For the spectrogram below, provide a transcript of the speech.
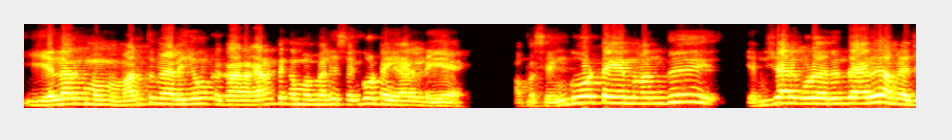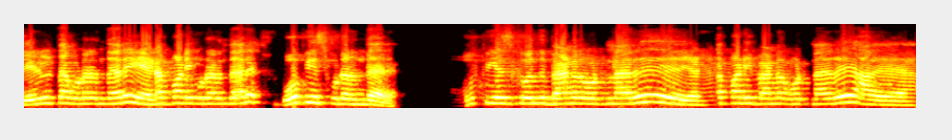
எல்லாருக்கும் மருத்து மரத்து மேலையும் கரண்ட் கம்பம் மேலேயும் செங்கோட்டையன் ஏறலையே. அப்ப செங்கோட்டையன் வந்து எம்ஜிஆர் கூட இருந்தாரு அவங்க ஜெயலலிதா கூட இருந்தாரு எடப்பாடி கூட இருந்தாரு ஓபிஎஸ் கூட இருந்தாரு. ஓபிஎஸ்க்கு வந்து பேனர் ஓட்டினாரு எடப்பாடி பேனர் ஓட்டினாரு அஹ்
